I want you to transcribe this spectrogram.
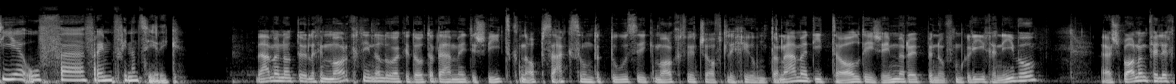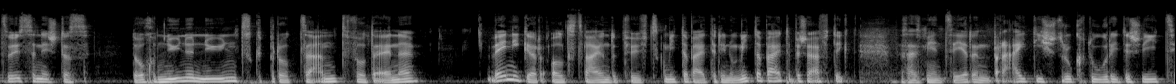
die auf äh, Fremdfinanzierung? Wenn wir natürlich im Markt hineinschauen, oder, dann haben wir in der Schweiz knapp 600'000 marktwirtschaftliche Unternehmen. Die Zahl die ist immer etwa auf dem gleichen Niveau. Äh, spannend vielleicht zu wissen ist, dass doch 99 Prozent von denen weniger als 250 Mitarbeiterinnen und Mitarbeiter beschäftigt. Das heißt, wir haben sehr eine breite Struktur in der Schweiz.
